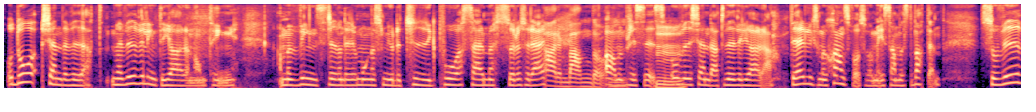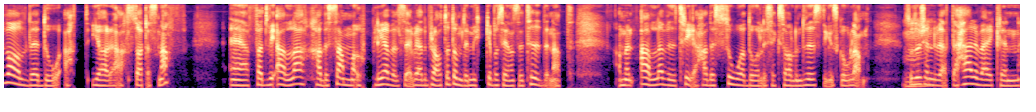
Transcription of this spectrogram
Och då kände vi att, men vi vill inte göra någonting ja, men vinstdrivande. Det var många som gjorde tygpåsar, mössor och sådär. Armband och... Ja, men precis. Och vi kände att vi vill göra, det här är liksom en chans för oss att vara med i samhällsdebatten. Så vi valde då att göra, starta SNAF. Eh, för att vi alla hade samma upplevelse. Vi hade pratat om det mycket på senaste tiden, att ja, men alla vi tre hade så dålig sexualundervisning i skolan. Så då kände vi att det här är verkligen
